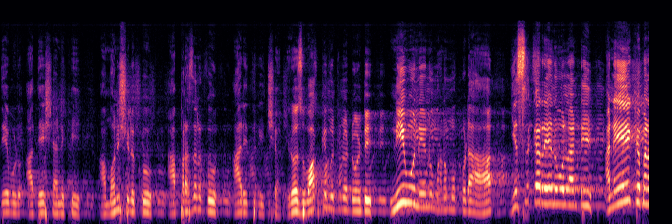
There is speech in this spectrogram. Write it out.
దేవుడు ఆ దేశానికి ఆ మనుషులకు ఆ ప్రజలకు ఆ రీతికి ఇచ్చాడు. ఈరోజు వాక్యం ఉంటున్నటువంటి నీవు నేను మనము కూడా ఇసుక రేణువు లాంటి అనేకమైన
